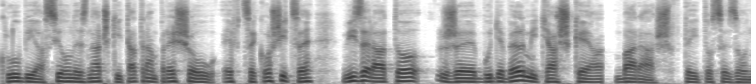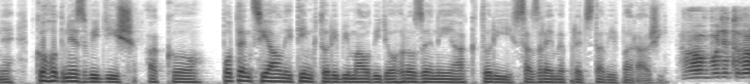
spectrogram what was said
kluby a silné značky Tatran Prešov, FC Košice, vyzerá to, že bude veľmi ťažké baráž v tejto sezóne. Koho dnes vidíš ako potenciálny tým, ktorý by mal byť ohrozený a ktorý sa zrejme predstaví v baráži? No, bude to veľmi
